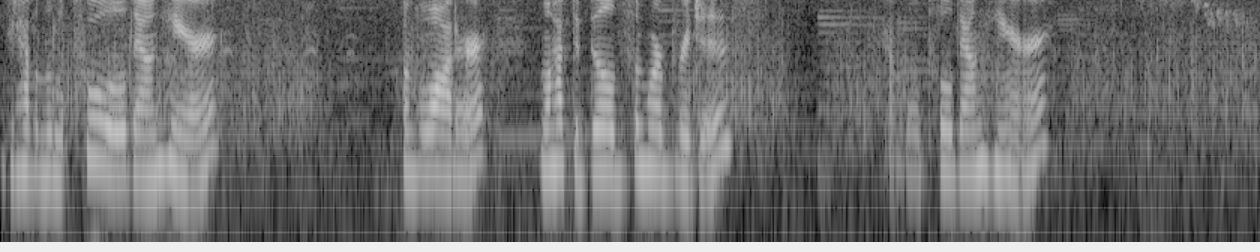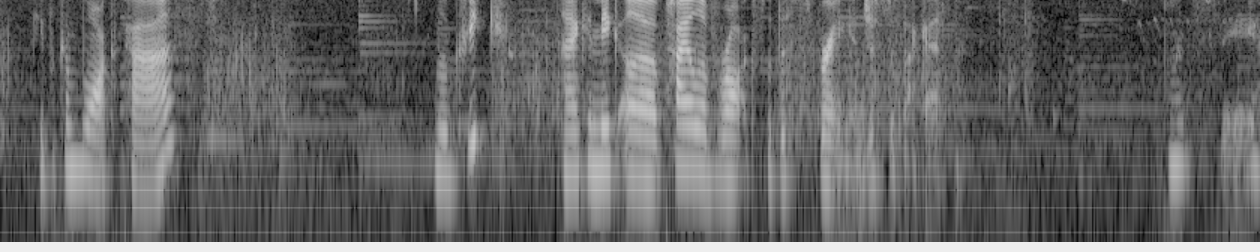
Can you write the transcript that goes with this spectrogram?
We could have a little pool down here of water. We'll have to build some more bridges. Have a little pool down here. People can walk past. Little creek. I can make a pile of rocks with a spring in just a second. Let's see.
